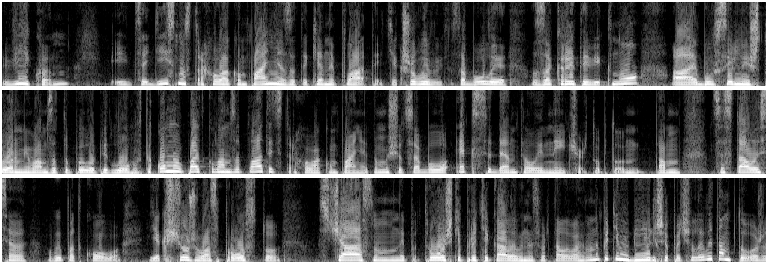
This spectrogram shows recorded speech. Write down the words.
вікон. І це дійсно страхова компанія за таке не платить. Якщо ви забули закрити вікно, а був сильний шторм і вам затопило підлогу, в такому випадку вам заплатить страхова компанія, тому що це було accidental in nature, тобто там це сталося випадково. Якщо ж вас просто з часом вони трошки протікали, ви не звертали уваги, вони потім більше почали, ви там теж,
